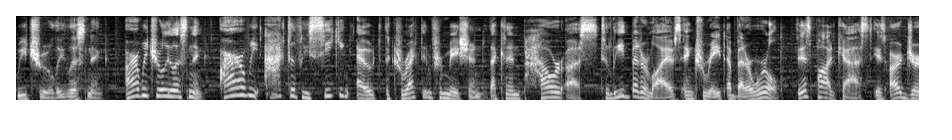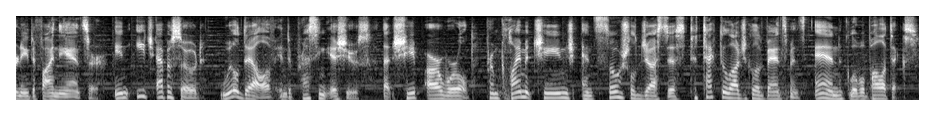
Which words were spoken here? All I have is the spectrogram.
we truly listening? Are we truly listening? Are we actively seeking out the correct information that can empower us to lead better lives and create a better world? This podcast is our journey to find the answer. In each episode, we'll delve into pressing issues that shape our world, from climate change and social justice to technological advancements and global politics.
